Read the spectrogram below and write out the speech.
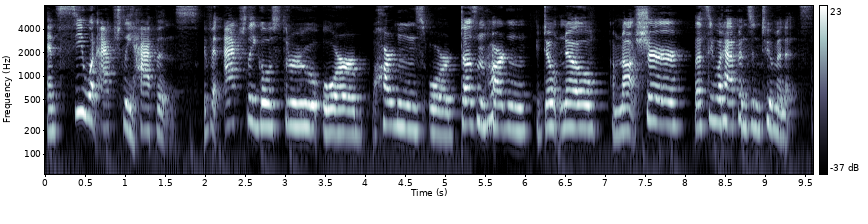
and see what actually happens. If it actually goes through or hardens or doesn't harden, I don't know. I'm not sure. Let's see what happens in two minutes.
